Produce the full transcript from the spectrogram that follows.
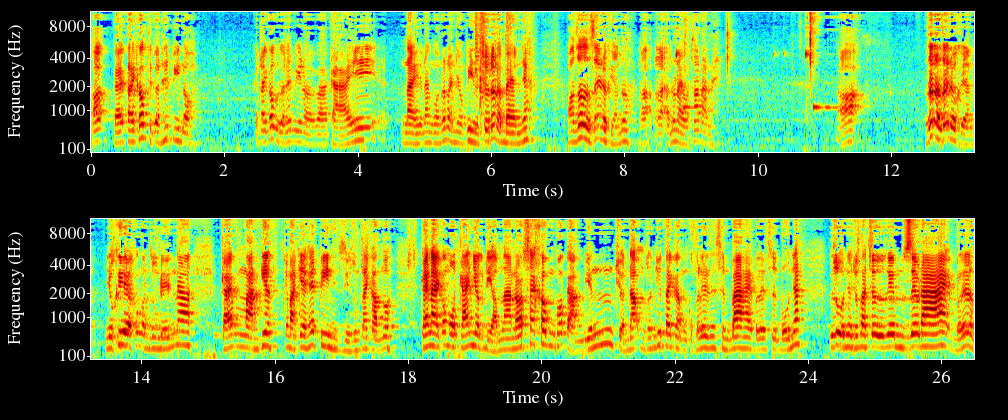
Đó, cái tay cốc thì gần hết pin rồi. Cái tay cốc thì gần hết pin rồi. Và cái này thì đang còn rất là nhiều pin, chưa rất là bền nhé nó rất là dễ điều khiển thôi. Đó, lại lúc này một phát này này. Đó rất là dễ điều khiển. Nhiều khi không cần dùng đến à, cái màn kia, cái màn kia hết pin thì chỉ dùng tay cầm thôi. Cái này có một cái nhược điểm là nó sẽ không có cảm biến chuyển động giống như tay cầm của PlayStation 3 hay PlayStation 4 nhé ví dụ như chúng ta chơi game Zelda ấy với lập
